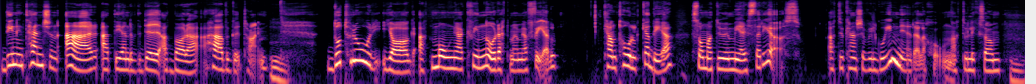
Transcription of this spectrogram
din intention är at the end of the day att bara have a good time. Mm. Då tror jag att många kvinnor, rätt mig om jag har fel, kan tolka det som att du är mer seriös. Att du kanske vill gå in i en relation, att du liksom Mm.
